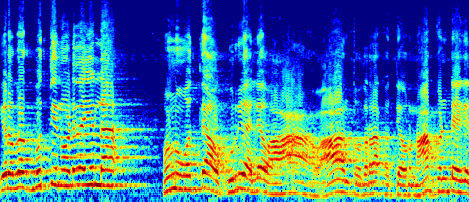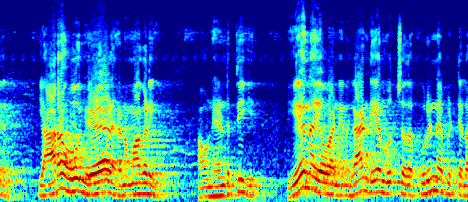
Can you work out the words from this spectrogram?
ಇರ್ಬೇಕು ಬುತ್ತಿ ನೋಡಿದ ಇಲ್ಲ. ಹಣ್ಣು ಒತ್ತೆ ಅವು ಕುರಿ ಅಲ್ಲೇ ವಾ ವಾ ಅಂತ ಒದರಾಕತ್ತಿ ಅವ್ರು ನಾಲ್ಕು ಗಂಟೆ ಆಗಿದ್ರಿ. ಯಾರೋ ಹೋಗಿ ಹೇಳ ಹೆಣ್ಮಗಳಿಗೆ. ಅವನ ಹೆಂಡತಿಗೆ. ಏನಯ್ಯವ್ವ ನಿನ್ನ ಗಂಡ ಏನು ಹುಚ್ಚದ? ಕುರಿನ ಬಿಟ್ಟಿಲ್ಲ,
